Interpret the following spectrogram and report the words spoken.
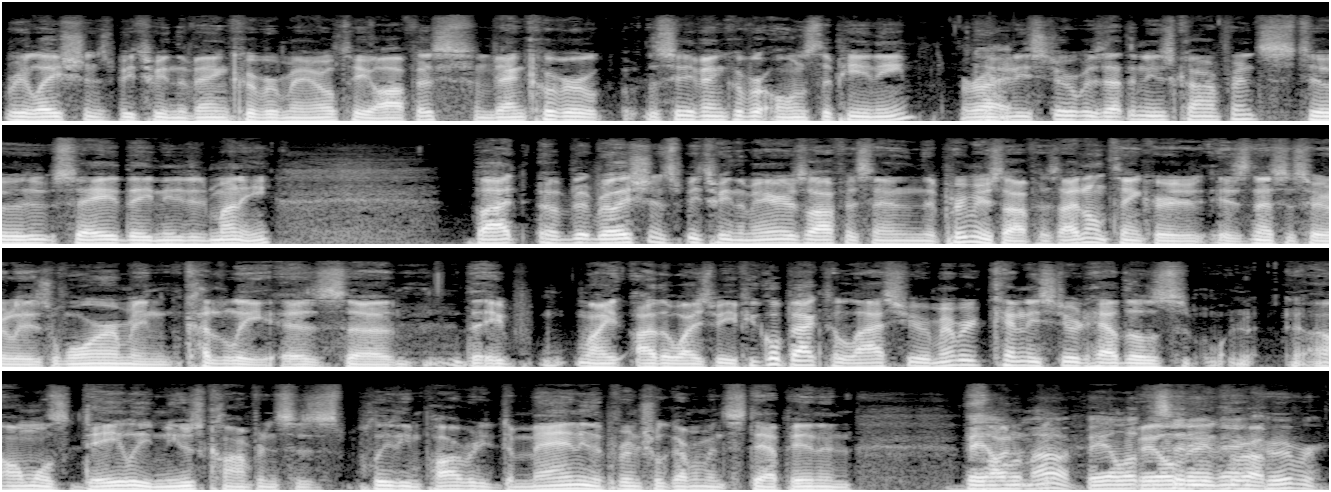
relations between the Vancouver Mayoralty Office and Vancouver, the city of Vancouver owns the PNE. Right. Kennedy Stewart was at the news conference to say they needed money. But uh, the relations between the mayor's office and the premier's office, I don't think are, is necessarily as warm and cuddly as uh, they might otherwise be. If you go back to last year, remember Kennedy Stewart had those almost daily news conferences pleading poverty, demanding the provincial government step in and Bail them out. Bail out the city of Vancouver. Vancouver.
